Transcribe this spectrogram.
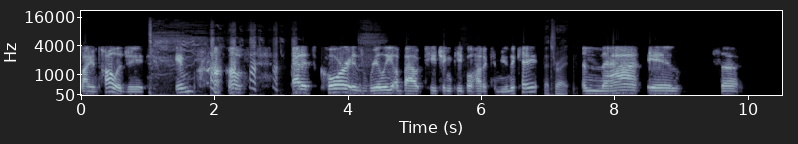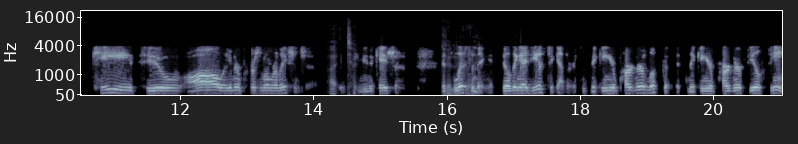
Scientology, improv at its core is really about teaching people how to communicate. that's right. And that is the key to all interpersonal relationships Uh, t- communication. It's listening. It's building ideas together. It's making your partner look good. It's making your partner feel seen.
